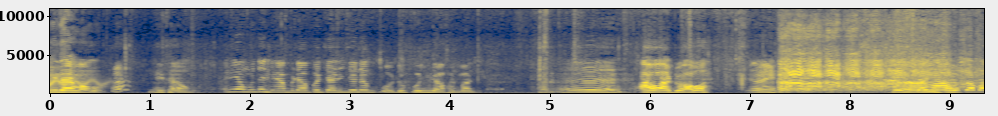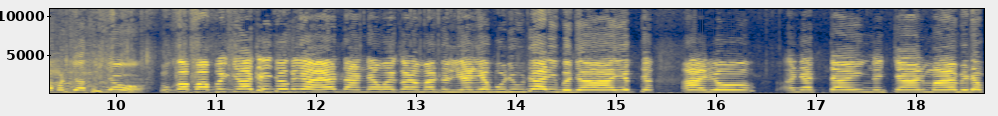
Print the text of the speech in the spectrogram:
ની થાય હોમું ની થાય હોમું અહીંયા હું તો લેબડા પર ચડી જાય ને ઘોડું ના નાખે મારે આવો આડો આવો. હુકા પાપડ જ્યાં થઈ જાઓ હુકા પાપડ જેવા થઈ જો કે આયા તાંડા હોય કર અમારે તો લે લે બુરી ઉડાડી બધા. એક આર્યો અને ત્રણ ચાર મારા બેટા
